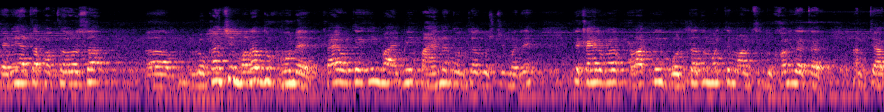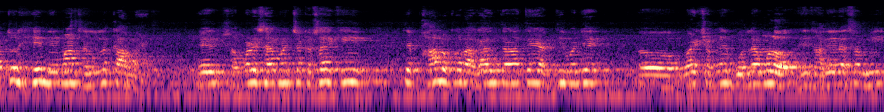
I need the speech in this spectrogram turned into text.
त्यांनी आता फक्त थोडंसं लोकांची मनं दुखवू नयेत काय होतं की मा- मी पाहिलं दोन चार गोष्टीमध्ये ते काही लोकांना फडाकली बोलतात तर मग ते माणसं दुखावली जातात. आणि त्यातून हे निर्माण झालेलं काम आहे. हे सपाटे साहेबांचं कसं आहे की ते फार लोक रागावून त्यांना ते अगदी म्हणजे वाईट शब्दाने बोलल्यामुळं हे झालेलं असं मी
